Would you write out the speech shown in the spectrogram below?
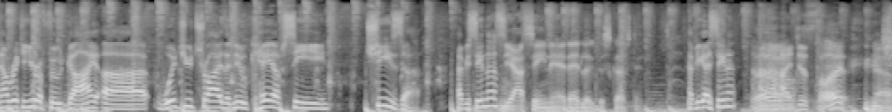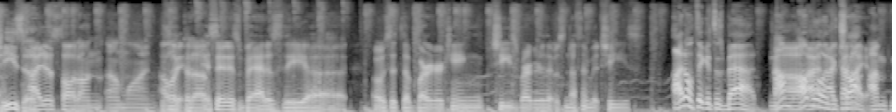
Now, Rickey, you're a food guy. Uh, would you try the new KFC Chizza? Have you seen this? Yeah, I seen that. That looked disgusting. Have you guys seen it? I just saw What? it. No. Chizza. I just saw it on online. I Is looked it, up. Is it as bad as the, uh, what was it, the Burger King cheeseburger that was nothing but cheese? I don't think it's as bad. No, I'm, I'm willing I to try it. kinda- I'm.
